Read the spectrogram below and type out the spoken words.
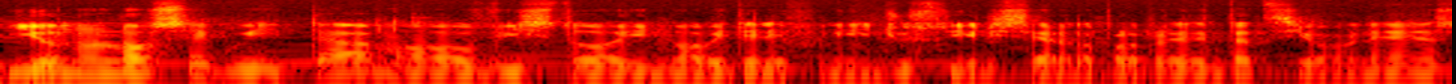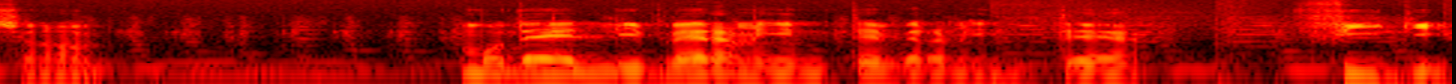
io non l'ho seguita, ma ho visto i nuovi telefoni giusto ieri sera dopo la presentazione. Sono modelli veramente, veramente fighi.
